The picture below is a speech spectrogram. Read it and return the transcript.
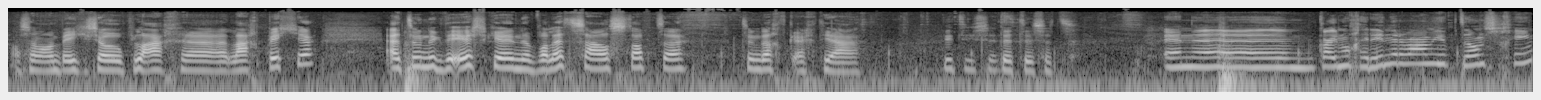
was wel een beetje zo op laag, uh, laag pitje. En toen ik de eerste keer in de balletzaal stapte, toen dacht ik echt ja, dit is het. Dit is het. En uh, kan je nog herinneren waarom je op dansen ging?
